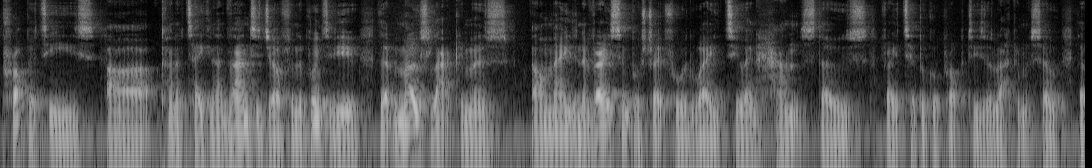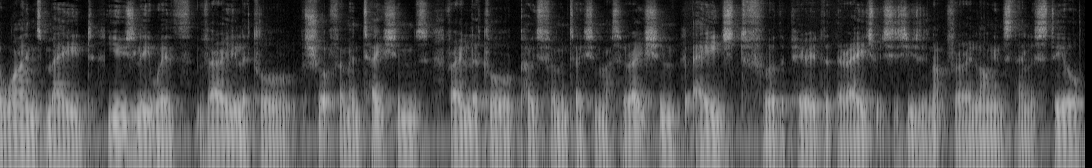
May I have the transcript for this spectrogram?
properties are kind of taken advantage of from the point of view that most lacrimas are made in a very simple, straightforward way to enhance those very typical properties of lacrima. So they're wines made usually with very little short fermentations, very little post-fermentation maceration, aged for the period that they're aged, which is usually not very long in stainless steel.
